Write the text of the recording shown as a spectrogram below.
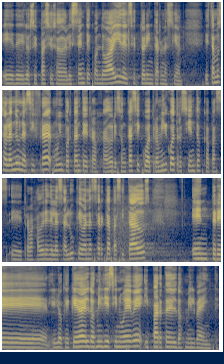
eh, de los espacios adolescentes cuando hay del sector internación. Estamos hablando de una cifra muy importante de trabajadores, son casi 4.400 eh, trabajadores de la salud que van a ser capacitados entre lo que queda del 2019 y parte del 2020.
